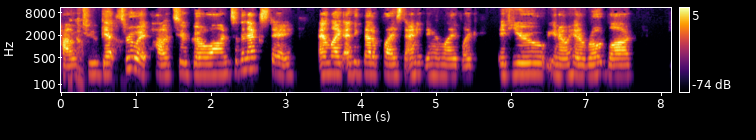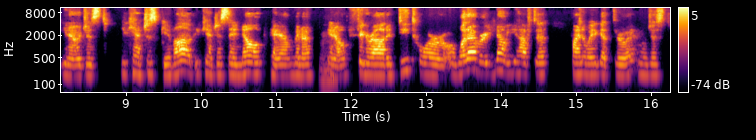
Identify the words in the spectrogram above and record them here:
how yeah. to get through it how to go on to the next day. And like i think that applies to anything in life. Like if you you know hit a roadblock you know just you can't just give up. You can't just say no okay i'm gonna mm-hmm. you know figure out a detour or whatever. You know you have to find a way to get through it and just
